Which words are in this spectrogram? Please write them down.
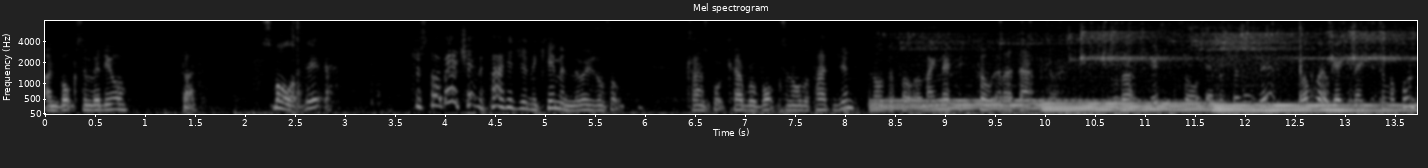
Unboxing video, done. Small update, just thought I better check the packaging. It came in the original sort of transport cardboard box and all the packaging, and all the filter, magnetic filter adapter. So that's good, so everything is there. Lovely, I'll get connected to my phone.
